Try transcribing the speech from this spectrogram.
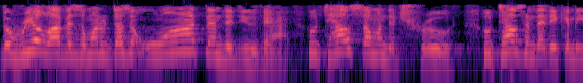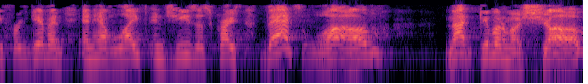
The real love is the one who doesn't want them to do that, who tells someone the truth, who tells them that they can be forgiven and have life in Jesus Christ. That's love, not giving them a shove.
